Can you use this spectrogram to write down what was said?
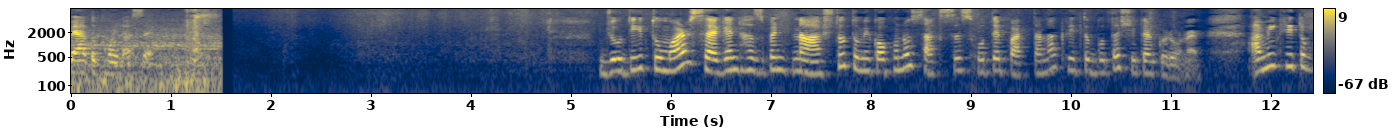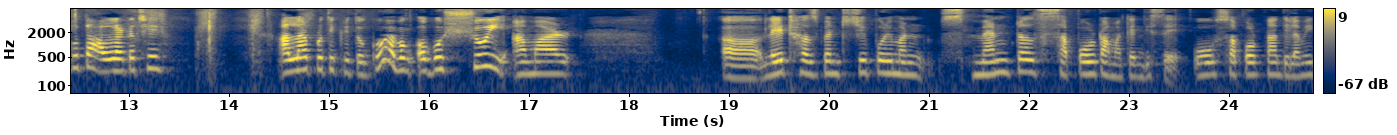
বেয়াদব মহিলা আছে। যদি তোমার সেকেন্ড হাজব্যান্ড না আসতো, তুমি কখনো সাকসেস হতে পারতা না, কৃতজ্ঞতা স্বীকার করে ওনার আমি কৃতজ্ঞতা আল্লাহর কাছে, আল্লাহর প্রতি কৃতজ্ঞ এবং অবশ্যই আমার লেট হাজব্যান্ড যে পরিমাণ মেন্টাল সাপোর্ট আমাকে দিছে, ও সাপোর্ট না দিলে আমি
